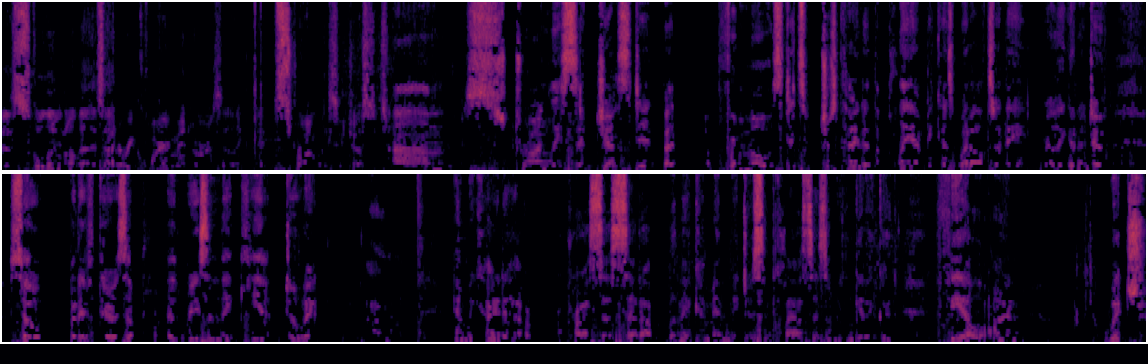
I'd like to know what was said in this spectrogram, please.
the schooling and all that is that a requirement or is it like strongly suggested? Um, strongly suggested, but for most, it's just kind of the plan because what else are they really going to do? So, but if there's a, a reason they can't do it, um, and we kind of have a, a process set up when they come in, we do some classes and we can get a good feel on which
